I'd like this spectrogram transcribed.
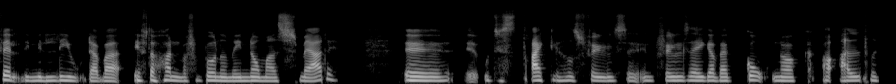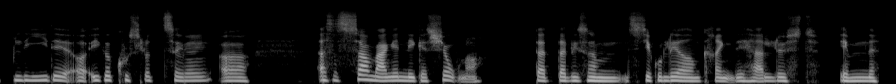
felt i mit liv, der var efterhånden var forbundet med enormt meget smerte. Øh, øh, utilstrækkelighedsfølelse, en følelse af ikke at være god nok, og aldrig blive det, og ikke at kunne slå til, og altså så mange negationer, der, der ligesom cirkulerede omkring det her lyst emne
